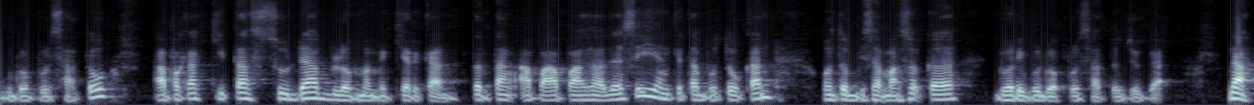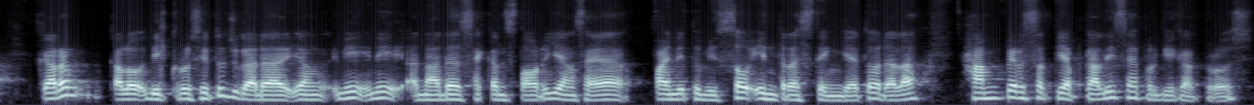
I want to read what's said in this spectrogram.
2021, apakah kita sudah belum memikirkan tentang apa-apa saja sih yang kita butuhkan untuk bisa masuk ke 2021 juga? Nah, sekarang kalau di cruise itu juga ada yang ini ini another second story yang saya find it to be so interesting yaitu adalah hampir setiap kali saya pergi ke cruise,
